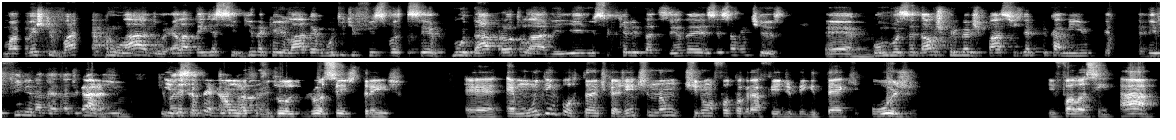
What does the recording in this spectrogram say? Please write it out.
Uma vez que vai para um lado, ela tende a seguir daquele lado, é muito difícil você mudar para outro lado. E isso que ele está dizendo é essencialmente isso. É, uhum. Como você dá os primeiros passos do caminho, define, na verdade, o Cara, caminho que e vai deixa ser. eu pegar um lance de vocês três. é, é muito importante que a gente não tire uma fotografia de Big Tech hoje e fala assim, ah,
